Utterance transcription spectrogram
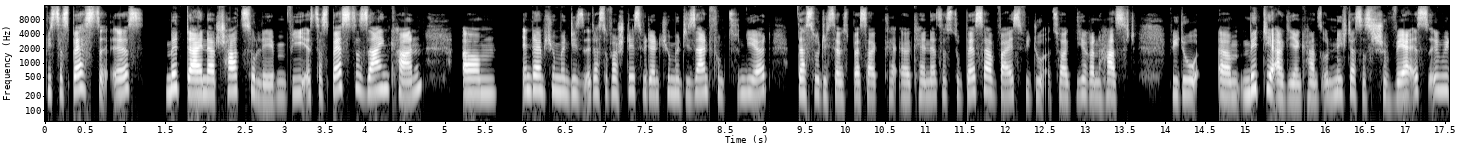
wie es das Beste ist, mit deiner Chart zu leben, wie es das Beste sein kann, ähm, in deinem Human Design, dass du verstehst, wie dein Human Design funktioniert, dass du dich selbst besser äh, kennst, dass du besser weißt, wie du zu agieren hast, wie du ähm, mit dir agieren kannst und nicht, dass es schwer ist, irgendwie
